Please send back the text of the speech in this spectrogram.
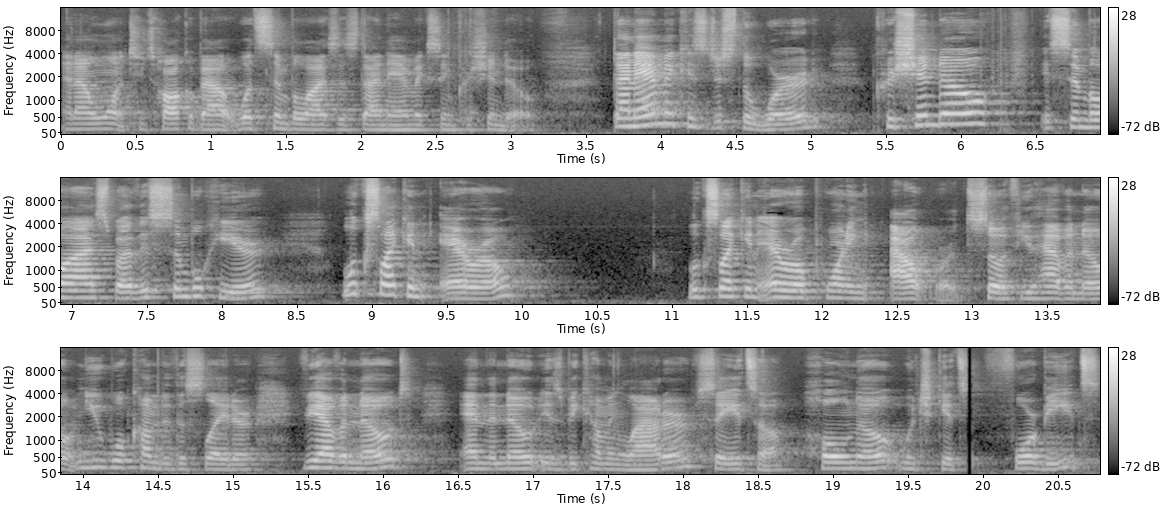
and I want to talk about what symbolizes dynamics in crescendo. Dynamic is just the word, Crescendo is symbolized by this symbol here. Looks like an arrow. Looks like an arrow pointing outwards. So if you have a note, and you will come to this later, if you have a note and the note is becoming louder, say it's a whole note which gets four beats,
